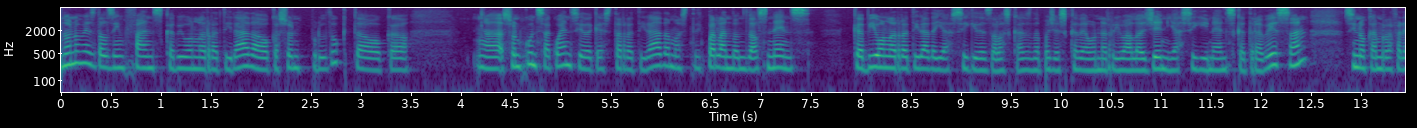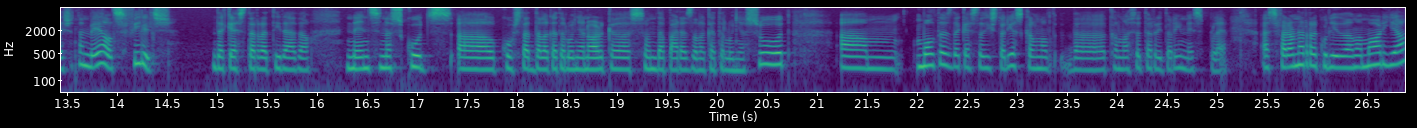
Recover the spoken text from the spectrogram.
No només dels infants que viuen la retirada o que són producte o que eh, són conseqüència d'aquesta retirada. M'estic parlant doncs, dels nens que viuen la retirada ja sigui des de les cases de pagès que veuen arribar la gent, ja sigui nens que travessen, sinó que em refereixo també als fills d'aquesta retirada. Nens nascuts al costat de la Catalunya Nord que són de pares de la Catalunya Sud, um, moltes d'aquestes històries que el, de, que el nostre territori n'és ple. Es farà una recollida de memòria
